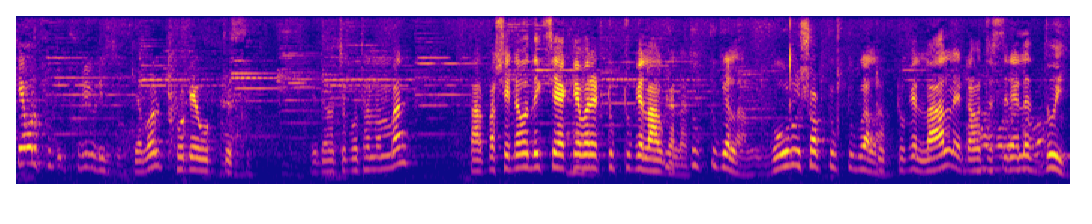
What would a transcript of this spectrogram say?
কেবল ফুটি ফুটি উঠেছে। কেবল ফুটে উঠতেছে। এটা হচ্ছে প্রথম নাম্বার। তারপর সেটাও দেখছি একেবারে টুকটুকে লাল কালার। টুকটুকে লাল। গরু সব টুকটুকে লাল। টুকটুকে লাল এটা হচ্ছে সিরিয়ালের দুই।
